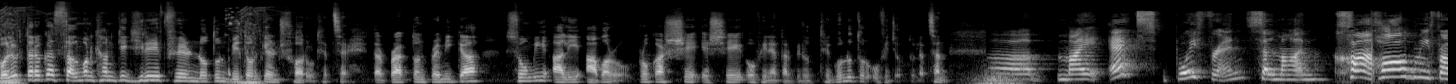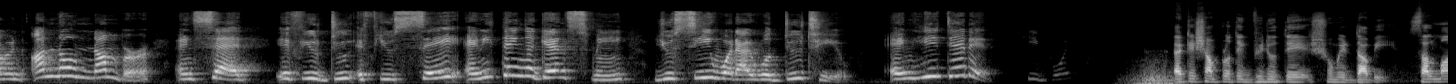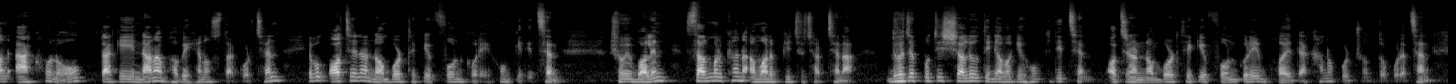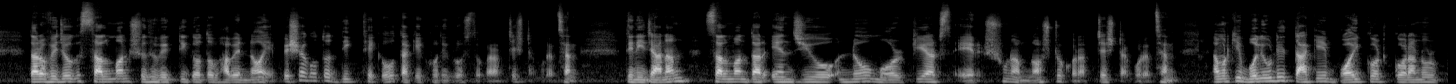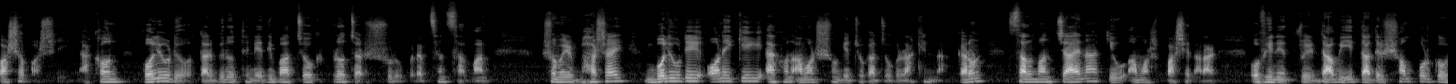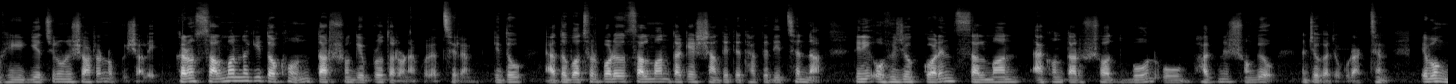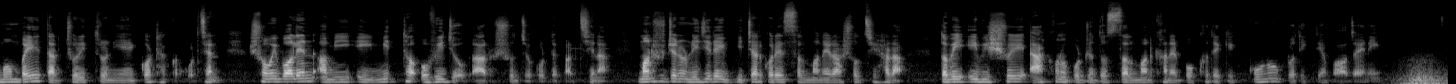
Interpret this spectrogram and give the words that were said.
বলিউড তারকা সালমান খানকে ঘিরে ফের নতুন বিতর্কের ঝড় উঠেছে তার প্রাক্তন প্রেমিকা সমি আলী আবারও প্রকাশ্যে এসে অভিনেতার বিরুদ্ধে গুরুতর অভিযোগ তুলেছেন Uh, my ex boyfriend, Salman Khan, called me from an unknown number and said, if you do, if you say anything against me, you see what I will do to you. And he did it. একটি সাম্প্রতিক ভিডিওতে সুমির দাবি, সালমান এখনও তাকে নানাভাবে হেনস্থা করছেন এবং অচেনা নম্বর থেকে ফোন করে হুমকি দিচ্ছেন। সুমি বলেন, সালমান খান আমার পিছু ছাড়ছে না। দু সালেও তিনি আমাকে হুমকি দিচ্ছেন অচেনা নম্বর থেকে ফোন করে ভয় দেখানো পর্যন্ত করেছেন। তার অভিযোগ, সালমান শুধু ব্যক্তিগতভাবে নয়, পেশাগত দিক থেকেও তাকে ক্ষতিগ্রস্ত করার চেষ্টা করেছেন। তিনি জানান, সালমান তার এনজিও নো মোর টিয়ার্স এর সুনাম নষ্ট করার চেষ্টা করেছেন। এমনকি বলিউডে তাকে বয়কট করানোর পাশাপাশি এখন হলিউডেও তার বিরুদ্ধে নেতিবাচক প্রচার শুরু করেছেন সালমান। সমীর ভাষায়, বলিউডে অনেকেই এখন আমার সঙ্গে যোগাযোগ রাখেন না। কারণ সালমান চায় না কেউ আমার পাশে দাঁড়াক। অভিনেত্রীর দাবি তাদের সম্পর্ক ভেঙে গিয়েছিল উনিশশো আটানব্বই সালে। কারণ সালমান নাকি তখন তার সঙ্গে প্রতারণা করেছিলেন। কিন্তু এত বছর পরেও সালমান তাকে শান্তিতে থাকতে দিচ্ছেন না। তিনি অভিযোগ করেন, সালমান এখন তার সৎ বোন ও ভাগ্নের সঙ্গেও যোগাযোগ রাখছেন এবং মুম্বাইয়ে তার চরিত্র নিয়ে কটাক্ষ করছেন। সমী বলেন, আমি এই মিথ্যা অভিযোগ আর সহ্য করতে পারছি না। মানুষ যেন নিজেরাই বিচার করে সালমানের আসল চেহারা তবে এই বিষয়ে এখনও পর্যন্ত সালমান খানের পক্ষ থেকে কোনো প্রতিক্রিয়া পাওয়া যায়নি।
